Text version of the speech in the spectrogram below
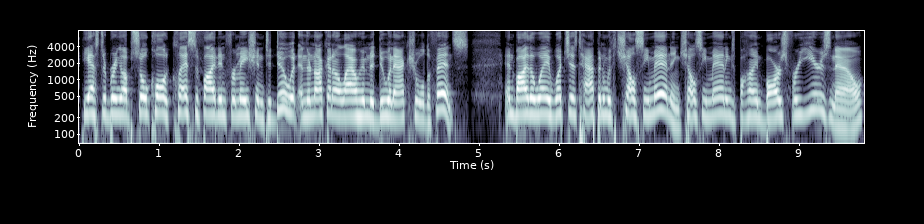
he has to bring up so called classified information to do it, and they're not going to allow him to do an actual defense. And by the way, what just happened with Chelsea Manning? Chelsea Manning's behind bars for years now.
